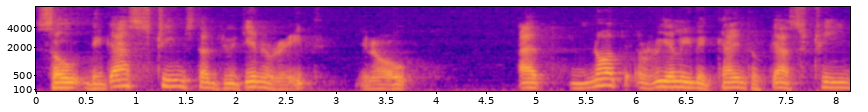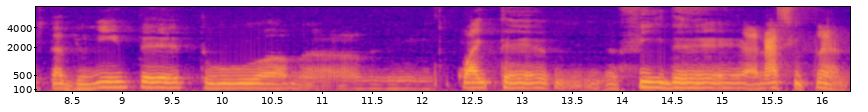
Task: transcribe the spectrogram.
So the gas streams that you generate, you know, are not really the kind of gas streams that you need uh, to um, um, quite uh, feed uh, an acid plant.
